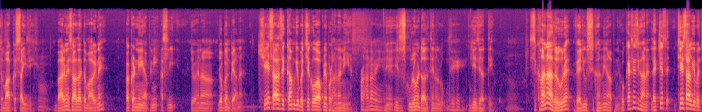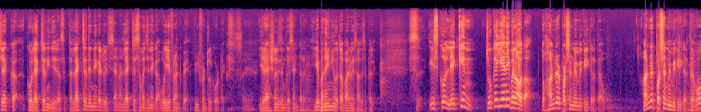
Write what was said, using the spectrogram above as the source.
दिमाग का साइज़ ही। बारहवें साल तक दिमाग ने पकड़नी है अपनी असली जो है ना जोबन पे आना है। छः साल से कम के बच्चे को आपने पढ़ाना नहीं है। पढ़ाना नहीं है। ये जो स्कूलों में डालते हैं ना लोग। ये जाती। है सिखाना ज़रूर है वैल्यूज़ सिखाने हैं आपने। वो कैसे सिखाना है? लेक्चर से छः साल के बच्चे का, को लेक्चर नहीं दिया जा सकता। लेक्चर देने का जो हिस्सा है ना लेक्चर समझने का वो ये फ्रंट पे है प्री फ्रंटल कोटेक्स ये रैशनलिज्म का सेंटर है। ये बना ही नहीं होता बारहवें साल से पहले। इसको लेकिन चूँकि ये नहीं बना होता तो हंड्रेड परसेंट मिमिक्री करता है वो। हंड्रेड परसेंट मिमिक्री करता है वो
